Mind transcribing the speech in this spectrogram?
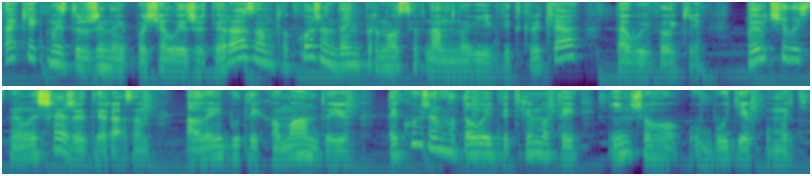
Так як ми з дружиною почали жити разом, то кожен день приносив нам нові відкриття та виклики. Ми вчились не лише жити разом, але й бути командою, де кожен готовий підтримати іншого у будь-яку мить.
